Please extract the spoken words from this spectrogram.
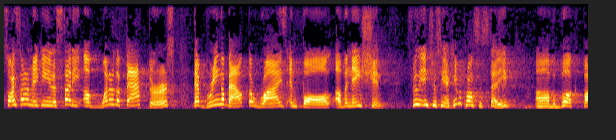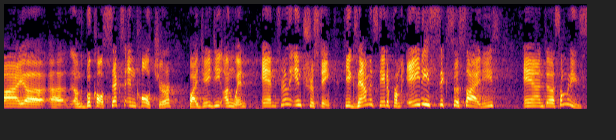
So I started making it a study of what are the factors that bring about the rise and fall of a nation. It's really interesting. I came across a study of a book by, uh, uh, on the book called Sex and Culture by J.D. Unwin, and it's really interesting. He examines data from 86 societies, and uh, somebody's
